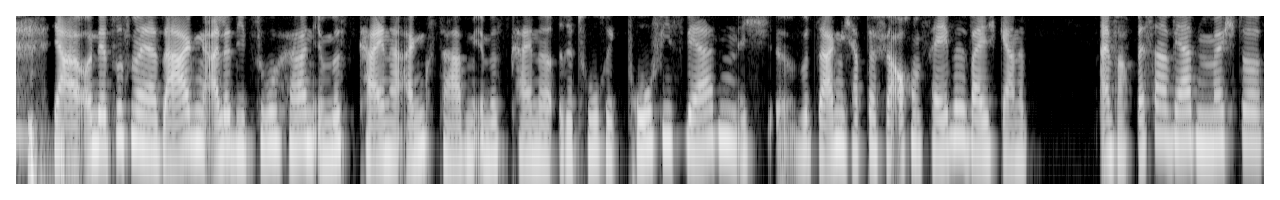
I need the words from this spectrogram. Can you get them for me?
ja, und jetzt muss man ja sagen, alle, die zuhören, ihr müsst keine Angst haben, ihr müsst keine Rhetorik-Profis werden. Ich äh, würde sagen, ich habe dafür auch ein Fable, weil ich gerne einfach besser werden möchte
